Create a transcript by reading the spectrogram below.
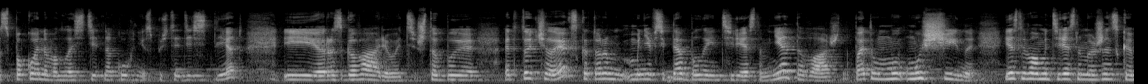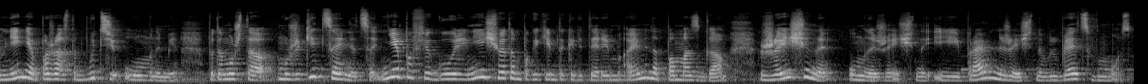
спокойно могла сидеть на кухне спустя 10 лет и разговаривать, чтобы это тот человек, с которым мне всегда было интересно. Мне это важно. Поэтому му- мужчины, если вам интересно мое женское мнение, пожалуйста, будьте умными, потому что мужики ценятся не по фигуре, не еще там по каким-то критериям, а именно по мозгам. Женщины, умные женщины и правильные женщины влюбляются в мозг.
